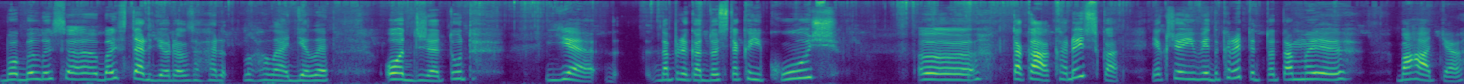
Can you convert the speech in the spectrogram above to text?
бо ми лише майстерню розгледіли. Отже, тут є, наприклад, ось такий кущ, е, така кришка. Якщо її відкрити, то там ми багаття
